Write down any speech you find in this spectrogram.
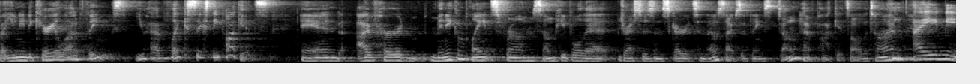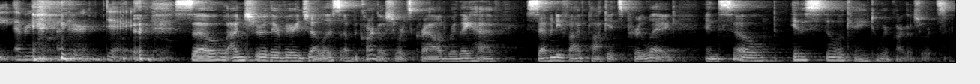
but you need to carry a lot of things, you have like 60 pockets. And I've heard many complaints from some people that dresses and skirts and those types of things don't have pockets all the time. I meet every other day. So I'm sure they're very jealous of the cargo shorts crowd where they have 75 pockets per leg. And so it is still okay to wear cargo shorts.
